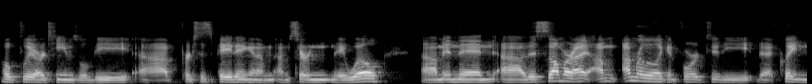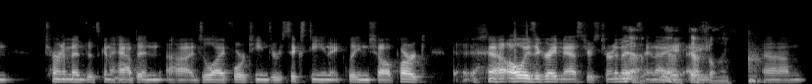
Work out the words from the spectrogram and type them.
Hopefully, our teams will be uh, participating, and I'm, I'm, certain they will. Um, and then uh, this summer, I, am I'm, I'm really looking forward to the the Clayton tournament that's going to happen uh, July 14 through 16 at Clayton Shaw Park. Always a great Masters tournament, yeah, and yeah, I definitely. I, um,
